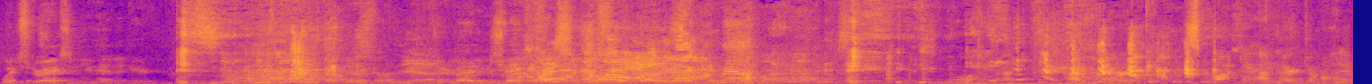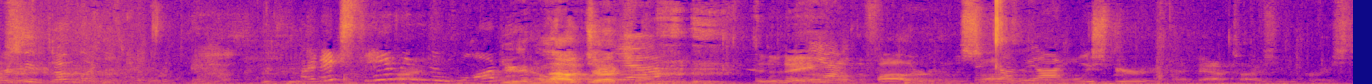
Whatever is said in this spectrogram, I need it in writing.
Which direction you headed here? yeah. Big question. Knock him. Squat down there, I've never seen done like this. Are they standing in water? You can hold Loud the objection. In the name yeah. of the Father and the Son and the Holy Spirit, I baptize you in Christ.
